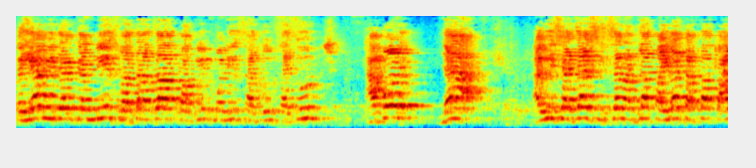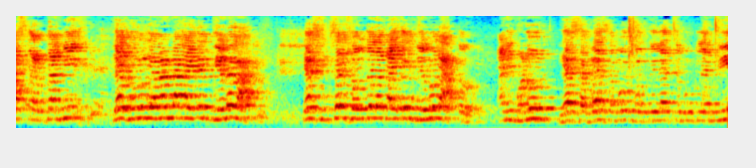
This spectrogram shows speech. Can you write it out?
तर या विद्यार्थ्यांनी स्वतःचा पॉकेट मनी साचून साचून आपण या आयुष्याच्या शिक्षणातला पहिला टप्पा पास करताना या गुरुजनांना काहीतरी देणं लागतं. या शिक्षण संस्थेला काहीतरी देणं लागतं. आणि म्हणून या सगळ्या समोर बसलेल्या चिमुकल्यांनी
